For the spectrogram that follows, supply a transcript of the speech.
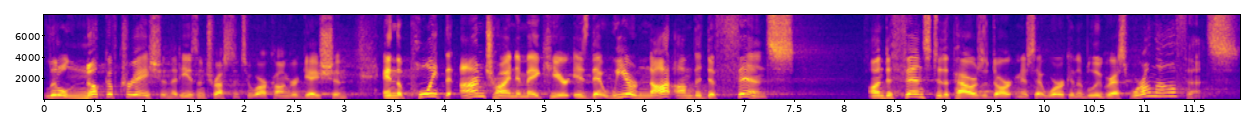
little nook of creation that He has entrusted to our congregation. And the point that I'm trying to make here is that we are not on the defense, on defense to the powers of darkness at work in the bluegrass. We're on the offense.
